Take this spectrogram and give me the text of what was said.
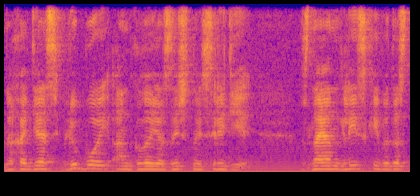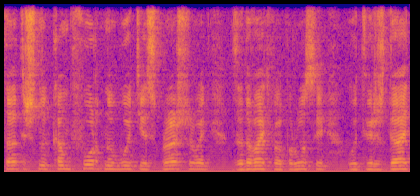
находясь в любой англоязычной среде – Зная английский, вы достаточно комфортно будете спрашивать, задавать вопросы, утверждать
